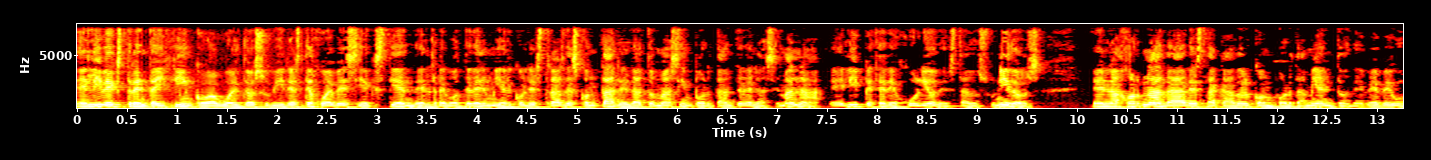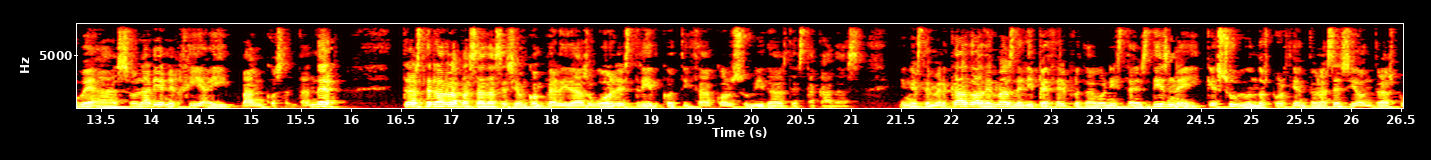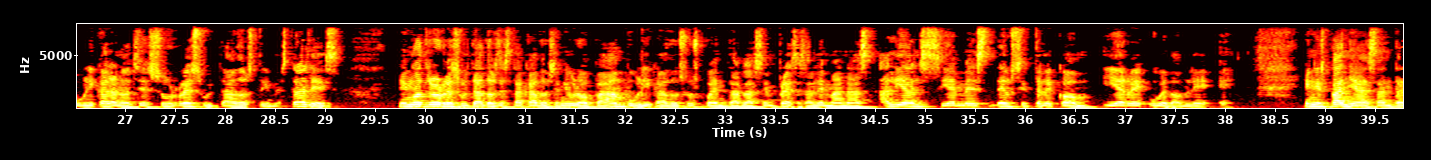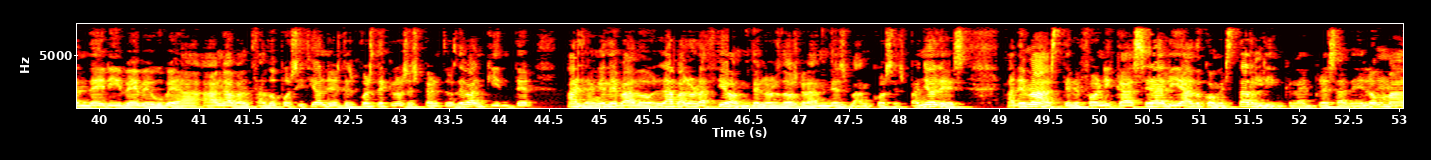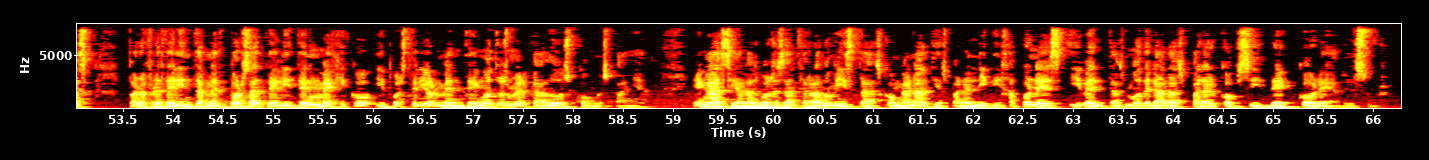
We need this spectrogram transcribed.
El IBEX 35 ha vuelto a subir este jueves y extiende el rebote del miércoles tras descontar el dato más importante de la semana, el IPC de julio de Estados Unidos. En la jornada ha destacado el comportamiento de BBVA, Solar y Energía y Banco Santander. Tras cerrar la pasada sesión con pérdidas, Wall Street cotiza con subidas destacadas. En este mercado, además del IPC, el protagonista es Disney, que sube un 2% en la sesión tras publicar anoche sus resultados trimestrales. En otros resultados destacados en Europa han publicado sus cuentas las empresas alemanas Allianz, Siemens, Deutsche Telekom y RWE. En España, Santander y BBVA han avanzado posiciones después de que los expertos de Bankinter hayan elevado la valoración de los dos grandes bancos españoles. Además, Telefónica se ha aliado con Starlink, la empresa de Elon Musk, para ofrecer Internet por satélite en México y posteriormente en otros mercados como España. En Asia, las bolsas han cerrado mixtas con ganancias para el Nikkei japonés y ventas moderadas para el Kopsi de Corea del Sur.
